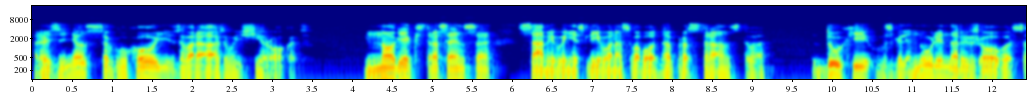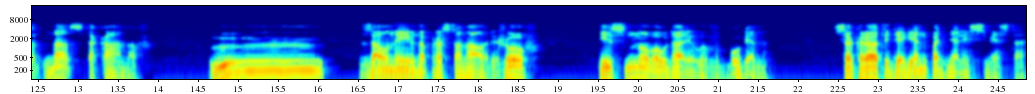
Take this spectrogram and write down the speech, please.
разнесся глухой, завораживающий рокот. Ноги экстрасенса сами вынесли его на свободное пространство. Духи взглянули на Рыжова с дна стаканов. у заунывно простонал Рыжов и снова ударил в бубен. Сократ и Диоген поднялись с места.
